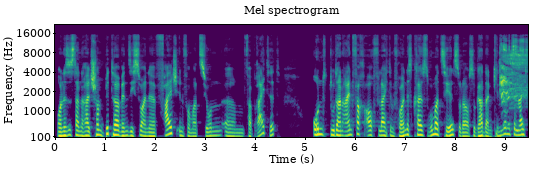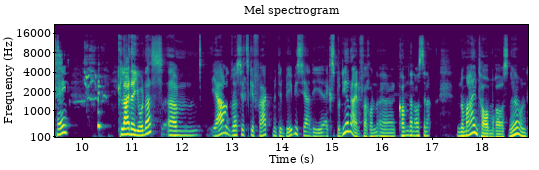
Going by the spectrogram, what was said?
Und es ist dann halt schon bitter, wenn sich so eine Falschinformation ähm, verbreitet und du dann einfach auch vielleicht im Freundeskreis rum erzählst oder auch sogar deinen Kindern vielleicht, hey, kleiner Jonas, ähm, ja, du hast jetzt gefragt mit den Babys, ja, die explodieren einfach und äh, kommen dann aus den normalen Tauben raus, ne? Und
